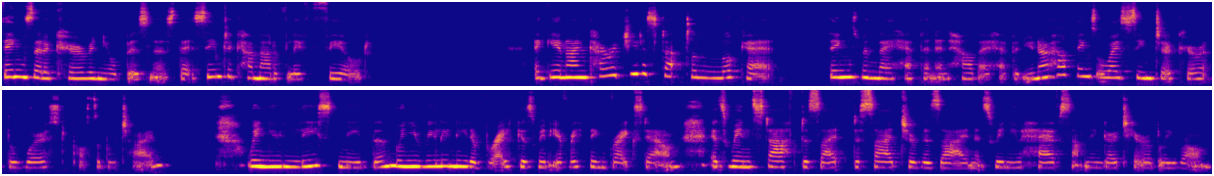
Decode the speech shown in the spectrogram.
things that occur in your business that seem to come out of left field, again, I encourage you to start to look at things when they happen and how they happen. You know how things always seem to occur at the worst possible time? When you least need them, when you really need a break, is when everything breaks down. It's when staff decide, decide to resign. It's when you have something go terribly wrong.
